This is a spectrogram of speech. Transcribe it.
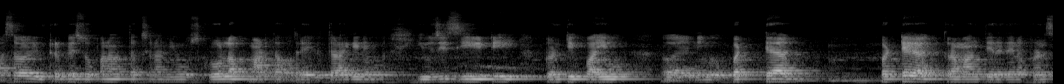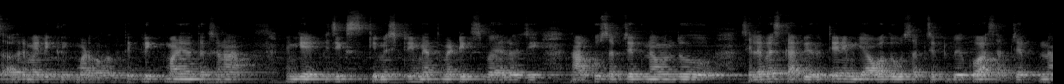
ಹೊಸ ಇಂಟರ್ಫೇಸ್ ಓಪನ್ ಆದ ತಕ್ಷಣ ನೀವು ಸ್ಕ್ರೋಲ್ ಅಪ್ ಮಾಡ್ತಾ ಹೋದರೆ ಇಲ್ಲಿ ಕೆಳಗೆ ನಿಮ್ಗೆ U G C E T twenty five ನಿಮಗೆ ಪಠ್ಯ ಪಠ್ಯ ಕ್ರಮ ಅಂತ ಏನಿದೆ ಫ್ರೆಂಡ್ಸ್ ಅದರ ಮೇಲೆ ಕ್ಲಿಕ್ ಮಾಡಬೇಕಾಗುತ್ತೆ. ಕ್ಲಿಕ್ ಮಾಡಿದ ತಕ್ಷಣ ನಿಮಗೆ ಫಿಸಿಕ್ಸ್ ಕೆಮಿಸ್ಟ್ರಿ ಮ್ಯಾಥಮೆಟಿಕ್ಸ್ ಬಯಾಲಜಿ ನಾಲ್ಕು ಸಬ್ಜೆಕ್ಟ್ನ ಒಂದು ಸಿಲೆಬಸ್ ಕಾಪಿ ಇರುತ್ತೆ. ನಿಮ್ಗೆ ಯಾವುದು ಸಬ್ಜೆಕ್ಟ್ ಬೇಕೋ ಆ ಸಬ್ಜೆಕ್ಟ್ನ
